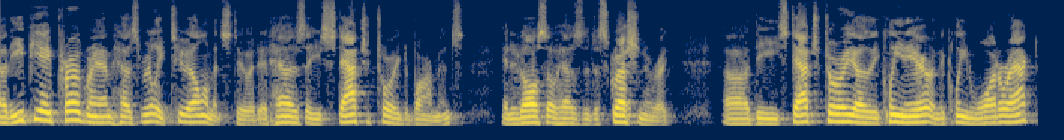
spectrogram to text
Now, the EPA program has really two elements to it. It has a statutory debarments, and it also has the discretionary. Uh, the statutory are the Clean Air and the Clean Water Act,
